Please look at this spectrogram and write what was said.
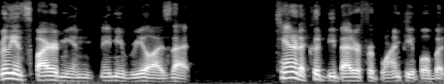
really inspired me and made me realize that Canada could be better for blind people but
